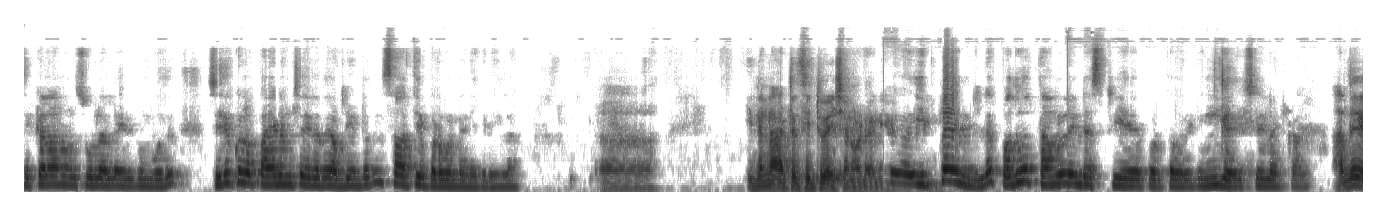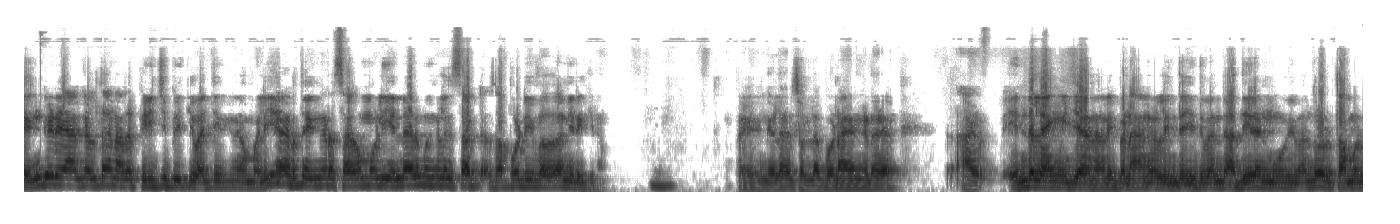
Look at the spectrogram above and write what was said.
சிக்கலான ஒரு சூழல்ல இருக்கும்போது so இதுக்குள்ள பயணம் செய்யறது அப்படின்றது சாத்தியப்படும்னு நினைக்கிறீங்களா? இந்த நாட்டு சுச்சுவேஷனோட இப்போ இல்லை. பொதுவாக தமிழ் இண்டஸ்ட்ரியை பொறுத்த வரைக்கும் இங்கே ஸ்ரீலங்கா அது எங்களுடைய ஆக்கள் தான். அதை பிரிச்சு பிரிச்சு வச்சிருக்கோம் மொழி அடுத்து எங்களோட சகமொழி எல்லாரும் எங்களுக்கு சப்போர்ட்டிவாக தான் இருக்கணும். இப்போ எங்களை சொல்ல போனால் எங்களோட எந்த லாங்குவேஜாக இருந்தாலும் இப்போ நாங்கள் இந்த இது வந்து அதிரன் மூவி வந்து ஒரு தமிழ்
